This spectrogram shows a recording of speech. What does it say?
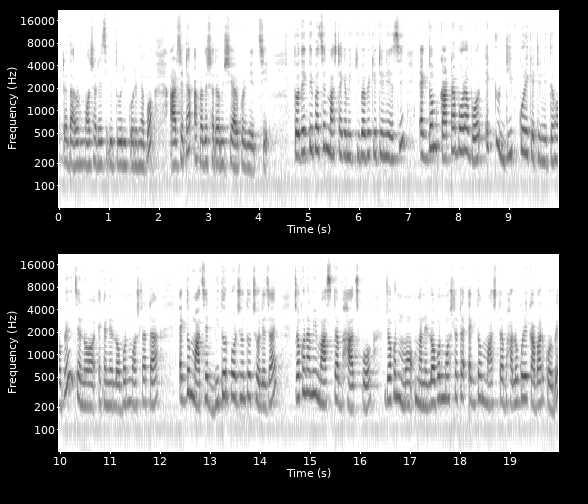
একটা দারুণ মজার রেসিপি তৈরি করে নেব। আর সেটা আপনাদের সাথে আমি শেয়ার করে নিচ্ছি। তো দেখতে পাচ্ছেন মাছটাকে আমি কীভাবে কেটে নিয়েছি। একদম কাটা বরাবর একটু ডিপ করে কেটে নিতে হবে যেন এখানে লবণ মশলাটা একদম মাছের ভিতর পর্যন্ত চলে যায়। যখন আমি মাছটা ভাজবো, যখন মানে লবণ মশলাটা একদম মাছটা ভালো করে কাবার করবে,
